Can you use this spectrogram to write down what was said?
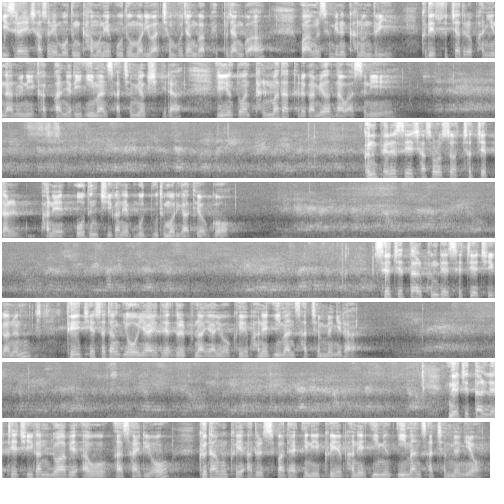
이스라엘 자손의 모든 가문의 우두머리와 천부장과 백부장과 왕을 섬기는 간원들이 그대 숫자대로 반이 나누니 각 반열이 2만 4천 명씩이라 1년 동안 달마다 들어가며 나왔으니. 그는 베레스의 자손으로서 첫째 딸 반의 모든 지간의 우두머리가 되었고 셋째 딸 군대 셋째 지간은 대제사장 여호야의 분하야요 그의 반에 2만 4천 명이라. 넷째 딸 넷째 지간 요압의 아우 아사일이요. 그 다음은 그의 아들 스바다이니 그의 반에 2만 4천 명이요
